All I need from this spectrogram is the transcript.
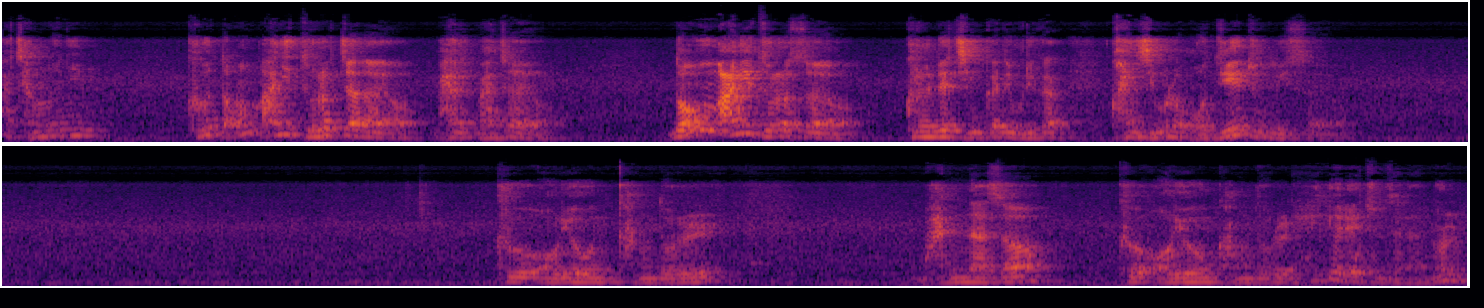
아, 장로님, 그거 너무 많이 들었잖아요. 마, 맞아요. 너무 많이 들었어요. 그런데 지금까지 우리가 관심을 어디에 두고 있어요? 그 어려운 강도를 만나서 그 어려운 강도를 해결해 준 사람은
